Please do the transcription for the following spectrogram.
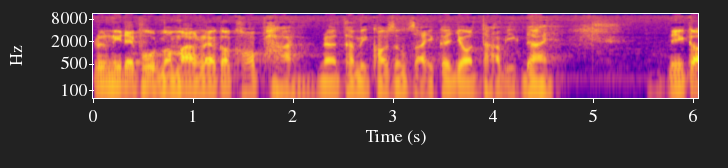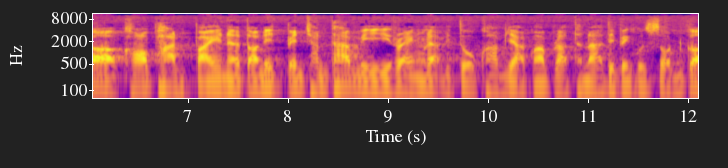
เรื่องนี้ได้พูดมามากแล้วก็ขอผ่านนะถ้ามีข้อสงสัยก็ย้อนถามอีกได้ นี่ก็ขอผ่านไปนะ ตอนนี้เป็นฉันทามีแรงและมีตัวความอยากความปรารถนาที่เป็นกุศลก็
